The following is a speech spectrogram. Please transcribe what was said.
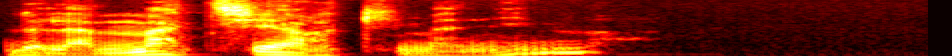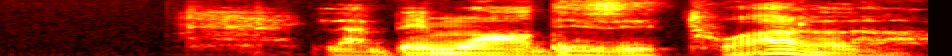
de la matière qui m'anime, la mémoire des étoiles,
